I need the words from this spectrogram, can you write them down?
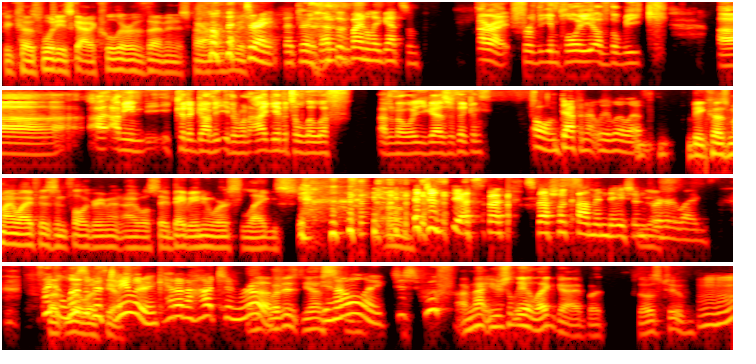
because Woody's got a cooler of them in his car. That's right. That's right. That's what finally gets him. All right, for the employee of the week, uh, I, I mean, it could have gone to either one. I gave it to Lilith. I don't know what you guys are thinking. Oh, definitely Lilith. Because my wife is in full agreement, I will say Bebe New Neuwirth's legs. Um, Just yeah, spe- special commendation for her legs. It's like But Elizabeth Lilith, yes. Taylor and Cat on a Hot Tin Roof. What is yes? you know, like just woof. I'm not usually a leg guy, but those two. hmm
